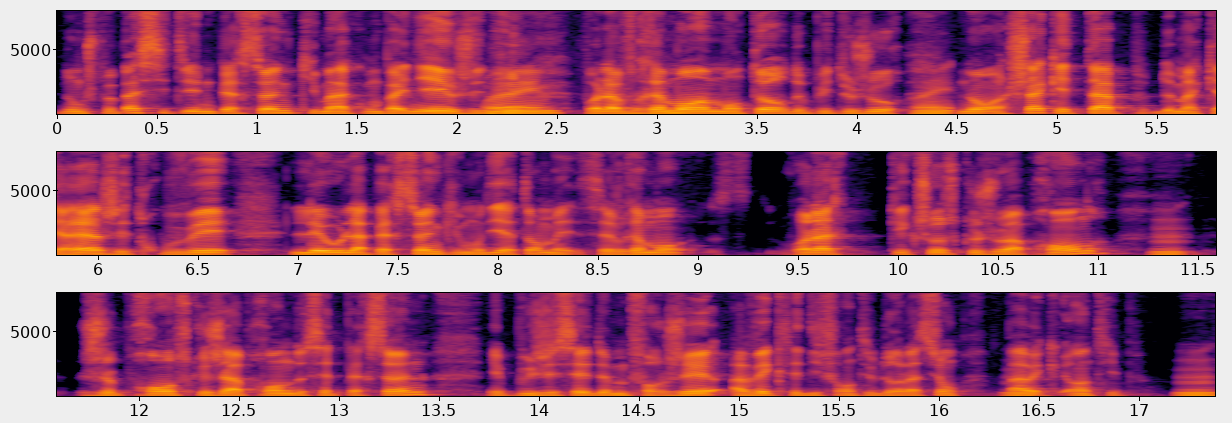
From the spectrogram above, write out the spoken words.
Donc, je peux pas citer une personne qui m'a accompagné où j'ai dit Oui. voilà vraiment un mentor depuis toujours. Oui. Non, à chaque étape de ma carrière, j'ai trouvé les ou la personne qui m'ont dit Attends, mais c'est vraiment. Voilà quelque chose que je veux apprendre. Mm. Je prends ce que j'ai à apprendre de cette personne et puis j'essaie de me forger avec ces différents types de relations, pas Mm. avec un type. Hmm.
